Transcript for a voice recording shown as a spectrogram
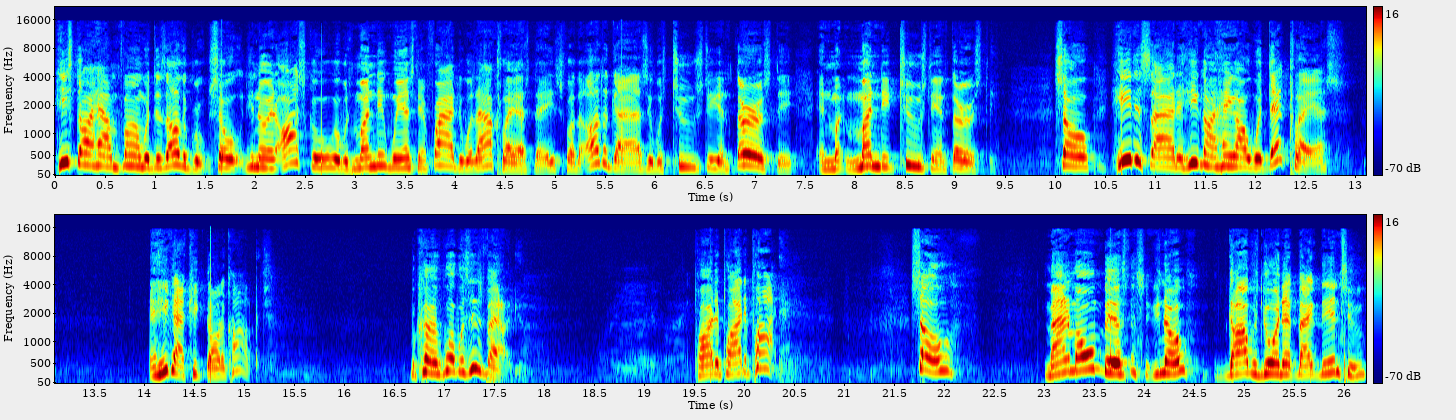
he started having fun with this other group. So, you know, in our school, it was Monday, Wednesday, and Friday was our class days. For the other guys, it was Tuesday and Thursday, and Mo- Monday, Tuesday, and Thursday. So he decided he gonna hang out with that class, and he got kicked out of college. Because what was his value? Party, party, party. So, minding my own business, you know, God was doing that back then too.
